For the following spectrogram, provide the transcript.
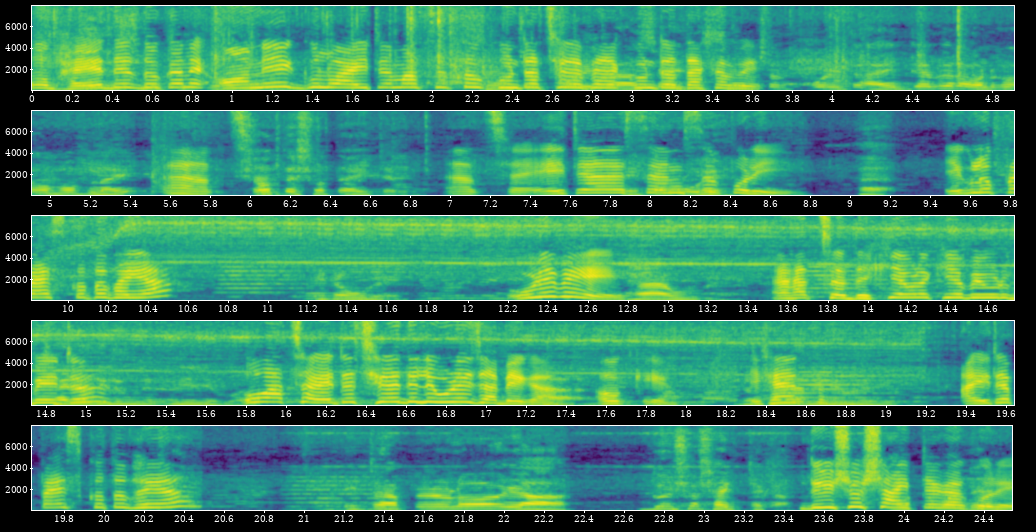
ও ভাইয়াদের দোকানে অনেকগুলো আইটেম আছে তো কোনটা ছেড়ে ভাইয়া কোনটা দেখাবে? আইটেমের অনেক অভাব নাই আচ্ছা। আইটেম আচ্ছা এইটা সেন্সর পরি? হ্যাঁ। এগুলো প্রাইস কত ভাইয়া? এটা উড়ে। উড়বে? হ্যাঁ উড়বে। আচ্ছা দেখি আমরা কীভাবে উড়বে এটা। ও আচ্ছা এটা ছেড়ে দিলে উড়ে যাবে গা। ওকে এখানে উড়ে যাবে। আর এটা প্রাইস কত ভাইয়া? এটা আপনার হলো দুইশো ষাট টাকা। করে।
